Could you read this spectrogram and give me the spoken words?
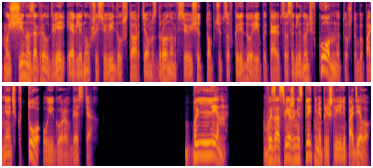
Мужчина закрыл дверь и, оглянувшись, увидел, что Артём с дроном все еще топчутся в коридоре и пытаются заглянуть в комнату, чтобы понять, кто у Егора в гостях. «Блин! Вы за свежими сплетнями пришли или по делу?»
